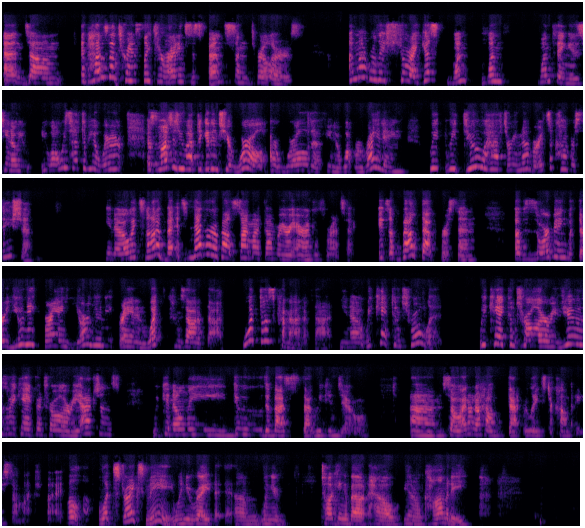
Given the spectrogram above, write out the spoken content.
And um, and how does that translate to writing suspense and thrillers? I'm not really sure. I guess one one one thing is, you know, you, you always have to be aware, as much as you have to get into your world, our world of, you know, what we're writing, we, we do have to remember it's a conversation. You know, it's not about, it's never about Sy Montgomery or Erica Ferencik. It's about that person absorbing with their unique brain, your unique brain, and what comes out of that. What does come out of that? You know, we can't control it. We can't control our reviews. We can't control our reactions we can only do the best that we can do. Um, so I don't know how that relates to comedy so much, but well, what strikes me when you write, um, when you're talking about how you know comedy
